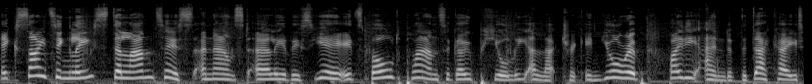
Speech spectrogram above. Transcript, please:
Excitingly, Stellantis announced earlier this year its bold plan to go purely electric in Europe by the end of the decade,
